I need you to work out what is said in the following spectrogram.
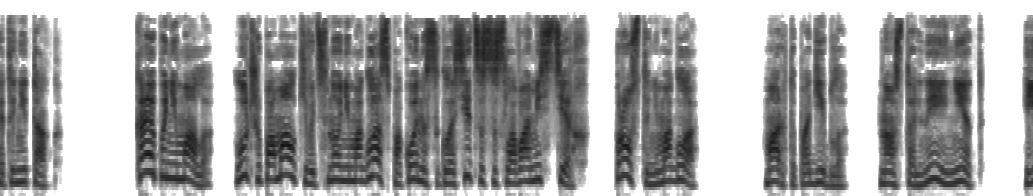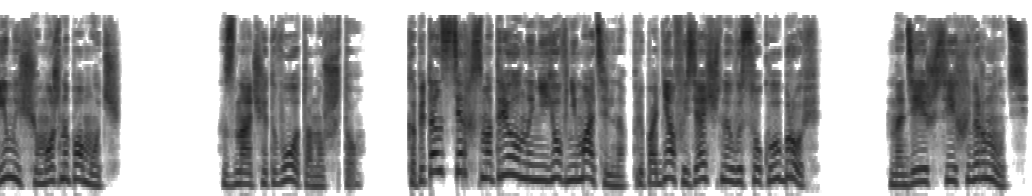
Это не так. Кая понимала, лучше помалкивать, но не могла спокойно согласиться со словами стерх. Просто не могла. Марта погибла, но остальные нет, им еще можно помочь. Значит, вот оно что. Капитан Стерх смотрела на нее внимательно, приподняв изящную высокую бровь. Надеешься их вернуть?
